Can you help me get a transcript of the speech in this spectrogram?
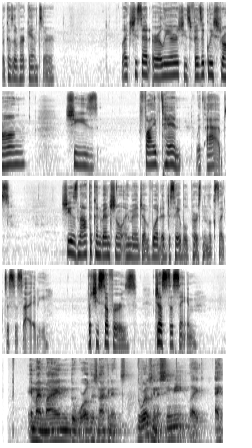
because of her cancer. Like she said earlier, she's physically strong. She's 5'10 with abs. She is not the conventional image of what a disabled person looks like to society. But she suffers just the same. In my mind, the world is not to the world is to see me like I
